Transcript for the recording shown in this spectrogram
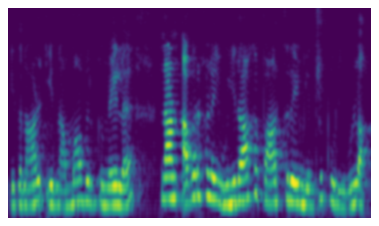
இதனால் என் அம்மாவிற்கு மேல நான் அவர்களை உயிராக பார்க்கிறேன் என்று கூறியுள்ளார்.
